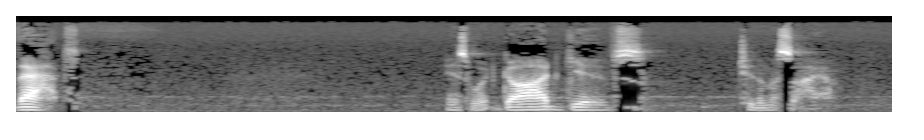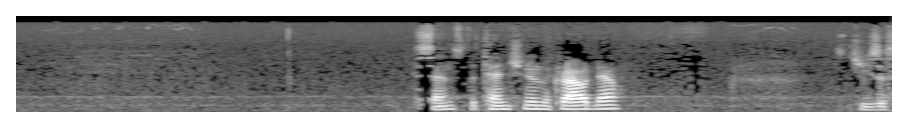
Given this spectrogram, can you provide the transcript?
That is what God gives to the Messiah. Sense the tension in the crowd now? Jesus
